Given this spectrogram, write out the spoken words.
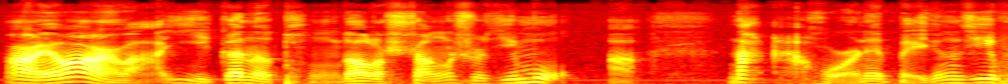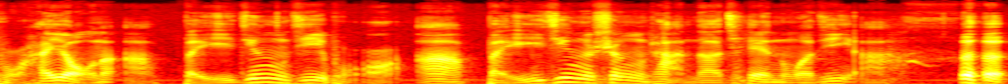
二幺二吧，一竿子捅到了上世纪末啊。那会儿那北京吉普还有呢啊，北京吉普啊，北京生产的切诺基啊。呵，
